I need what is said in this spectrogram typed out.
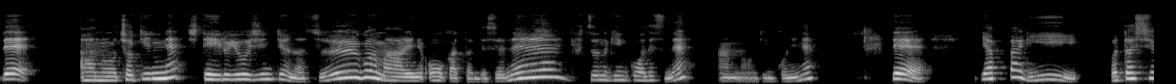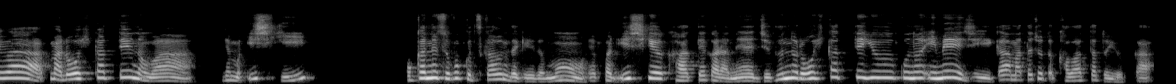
で、あの、貯金ね、している友人っていうのはすごい周りに多かったんですよね。普通の銀行ですね。あの、銀行にね。で、やっぱり、私は、まあ、浪費家っていうのは、でも意識お金すごく使うんだけれども、やっぱり意識が変わってからね、自分の浪費家っていうこのイメージがまたちょっと変わったというか、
